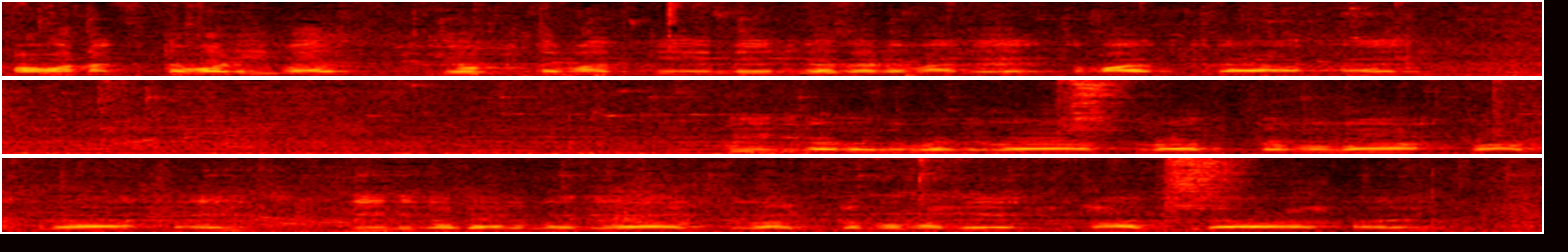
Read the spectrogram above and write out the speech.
まもなく止まります。よく止まってベルが鳴るまでお待ちください。ベルが鳴るまでは座ったままお待ちください。ベルが鳴るまでは座ったままでお待ちください。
